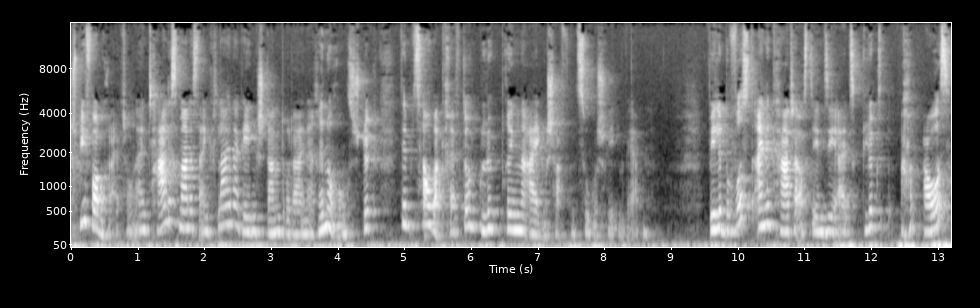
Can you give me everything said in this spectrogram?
Spielvorbereitung. Ein Talisman ist ein kleiner Gegenstand oder ein Erinnerungsstück, dem Zauberkräfte und glückbringende Eigenschaften zugeschrieben werden. Wähle bewusst eine Karte, aus dem sie als Glück aus,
